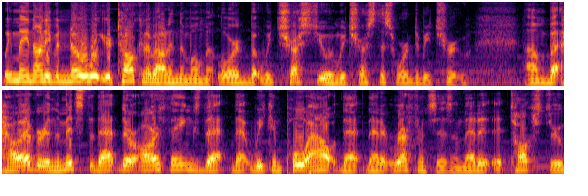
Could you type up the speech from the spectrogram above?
We may not even know what you're talking about in the moment, Lord, but we trust you and we trust this word to be true. Um, but however, in the midst of that, there are things that, that we can pull out that, that it references and that it, it talks through.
